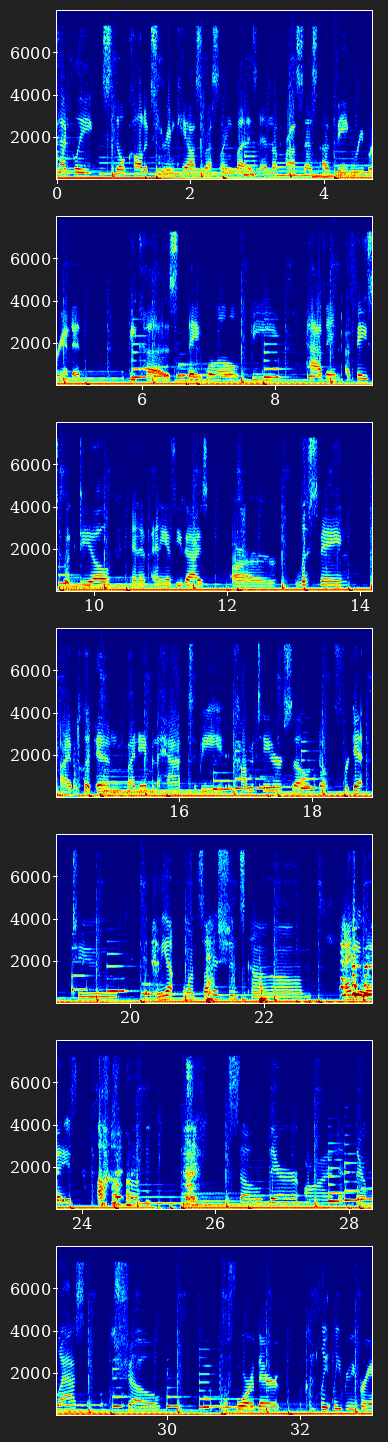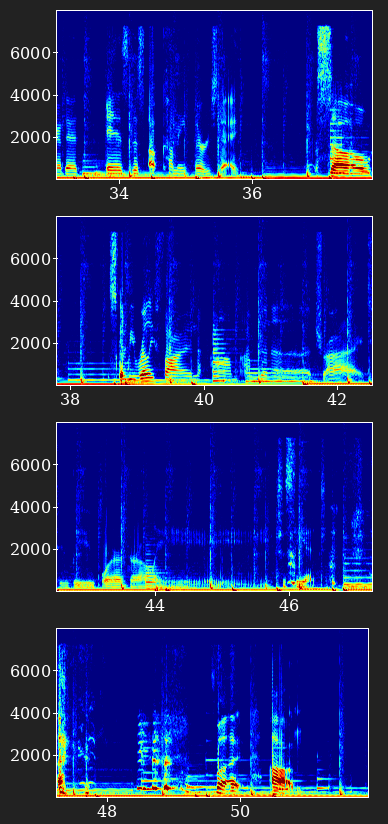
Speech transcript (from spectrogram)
technically still called Extreme Chaos Wrestling, but is in the process of being rebranded because they will be having a Facebook deal. And if any of you guys are listening, I put in my name in the hat to be a commentator, so don't forget to hit me up once auditions come. Anyways, um, so they're on their last show before they're completely rebranded is this upcoming Thursday. So it's gonna be really fun. Um, I'm gonna try to be work early to see it. but um,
